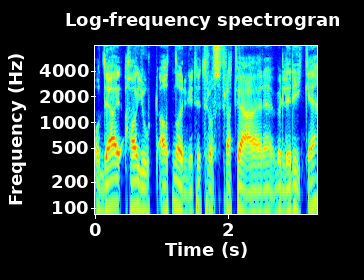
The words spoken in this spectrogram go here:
Og det har gjort at Norge, til tross for at vi er veldig rike,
